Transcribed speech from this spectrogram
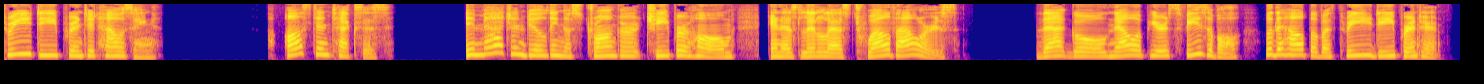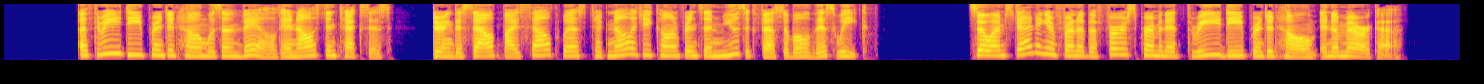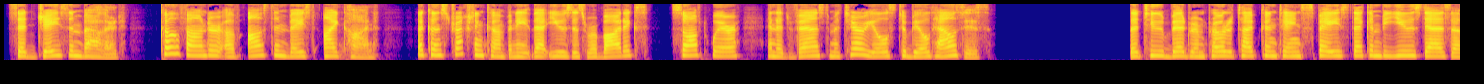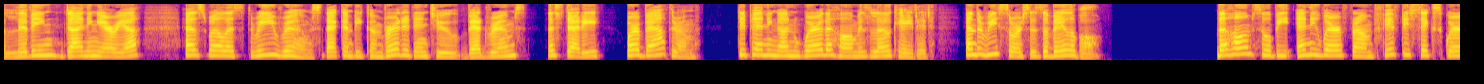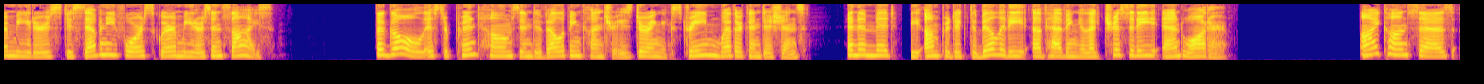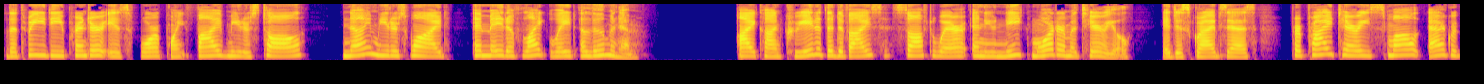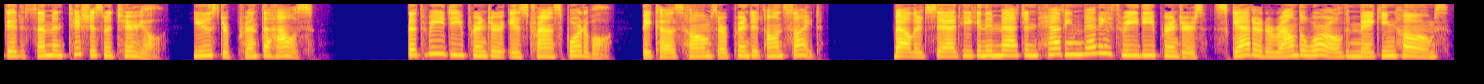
3D printed housing. Austin, Texas. Imagine building a stronger, cheaper home in as little as 12 hours. That goal now appears feasible with the help of a 3D printer. A 3D printed home was unveiled in Austin, Texas during the South by Southwest Technology Conference and Music Festival this week. So I'm standing in front of the first permanent 3D printed home in America, said Jason Ballard, co founder of Austin based Icon, a construction company that uses robotics, software, and advanced materials to build houses. The two bedroom prototype contains space that can be used as a living, dining area as well as three rooms that can be converted into bedrooms, a study, or a bathroom, depending on where the home is located and the resources available. The homes will be anywhere from 56 square meters to 74 square meters in size. The goal is to print homes in developing countries during extreme weather conditions and amid the unpredictability of having electricity and water. Icon says the 3D printer is 4.5 meters tall, 9 meters wide, and made of lightweight aluminum. Icon created the device, software, and unique mortar material it describes as proprietary small aggregate cementitious material used to print the house. The 3D printer is transportable because homes are printed on site. Ballard said he can imagine having many 3D printers scattered around the world making homes.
